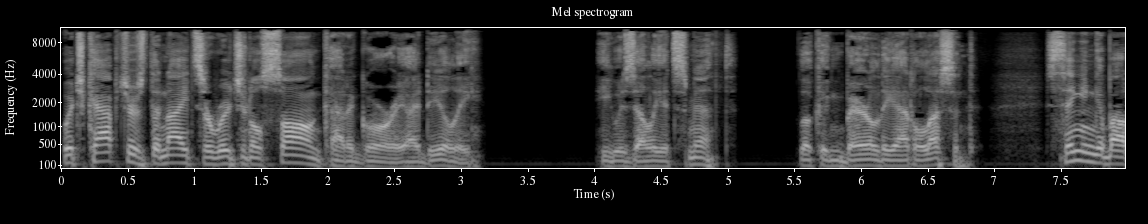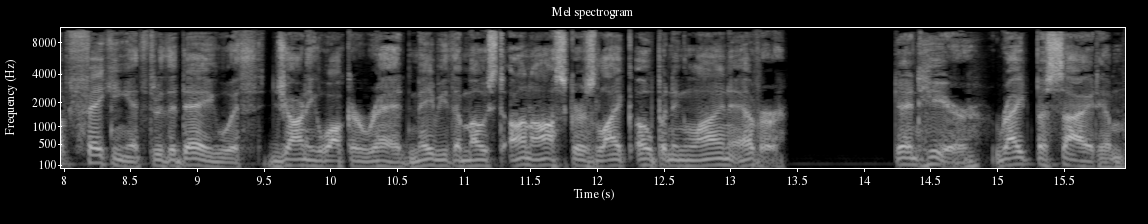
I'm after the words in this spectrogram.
which captures the night's original song category ideally. He was Elliott Smith, looking barely adolescent, singing about faking it through the day with Johnnie Walker Red, maybe the most un Oscars like opening line ever. And here, right beside him,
